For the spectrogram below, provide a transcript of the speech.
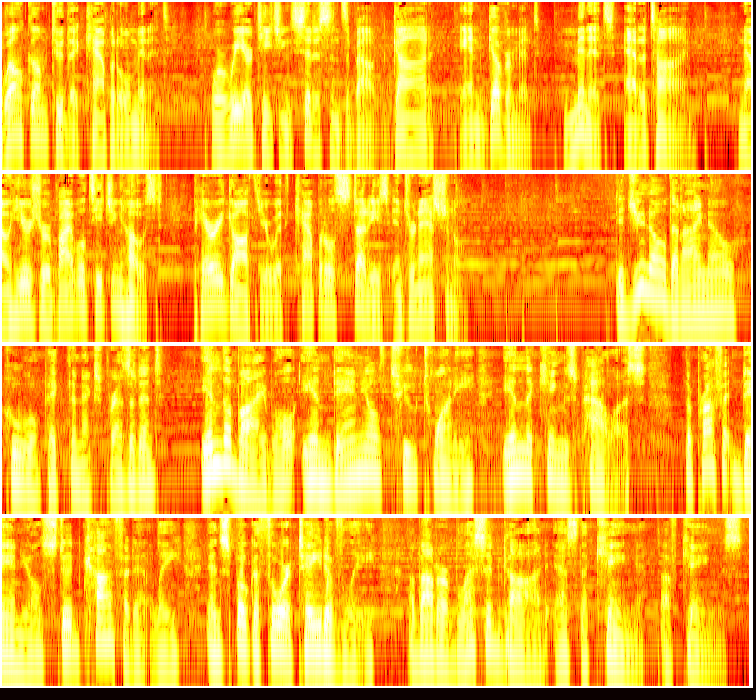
Welcome to the Capitol Minute, where we are teaching citizens about God and government minutes at a time. Now, here's your Bible teaching host, Perry Gauthier with Capitol Studies International. Did you know that I know who will pick the next president? In the Bible, in Daniel 2:20, in the king's palace, the prophet Daniel stood confidently and spoke authoritatively about our blessed God as the King of Kings.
